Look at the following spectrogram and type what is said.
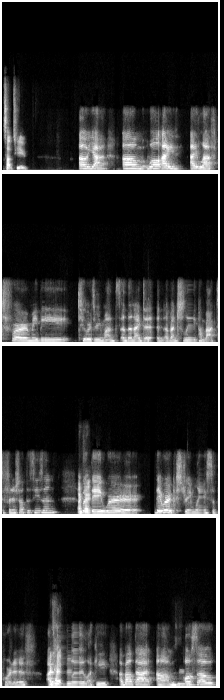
it's up to you. Oh yeah. Um well I I left for maybe 2 or 3 months and then I did eventually come back to finish out the season. okay But they were they were extremely supportive. Okay. I was really lucky about that. Um Mhm. also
